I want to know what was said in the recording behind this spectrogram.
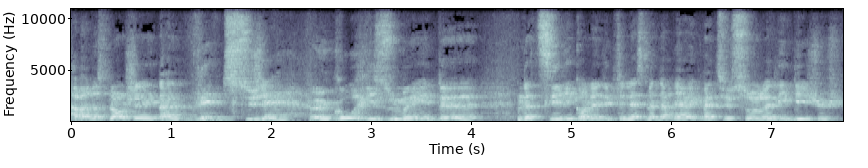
Avant de se plonger dans le vif du sujet, un court résumé de notre série qu'on a débutée la semaine dernière avec Mathieu sur le livre des juges.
